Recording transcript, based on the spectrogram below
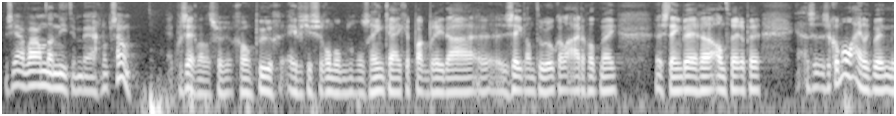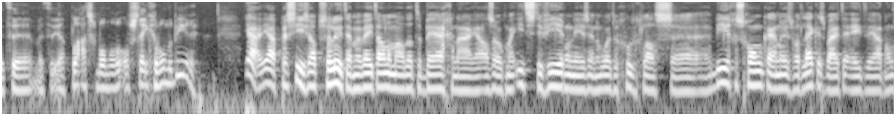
Dus ja, waarom dan niet in Bergen op Zoom? Ik moet zeggen, als we gewoon puur eventjes rondom ons heen kijken, Pak Breda, uh, Zeeland doen we ook al aardig wat mee. Uh, Steenbergen, Antwerpen. Ja, ze, ze komen allemaal eigenlijk met, met, uh, met ja, plaatsgebonden of streekgebonden bieren. Ja, ja, precies, absoluut. En we weten allemaal dat de Bergenaar, ja, als ook maar iets te vieren is en er wordt een goed glas uh, bier geschonken en er is wat lekkers bij te eten, ja, dan,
